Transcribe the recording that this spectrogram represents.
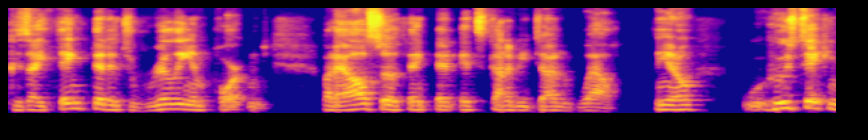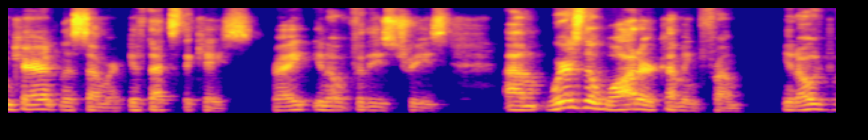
because I think that it's really important. But I also think that it's got to be done well. You know, who's taking care of it in the summer if that's the case, right? You know, for these trees, um, where's the water coming from? You know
